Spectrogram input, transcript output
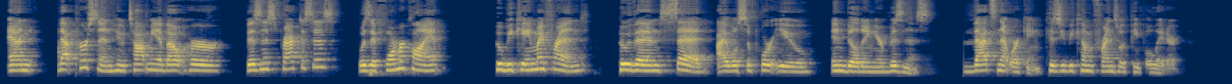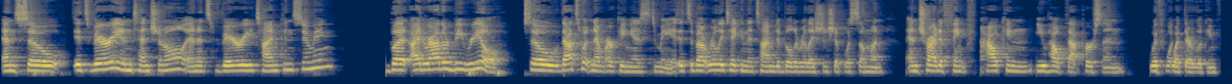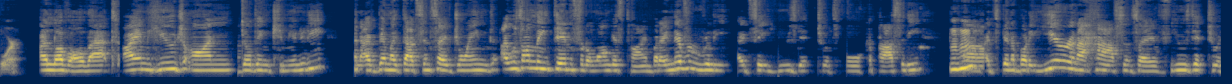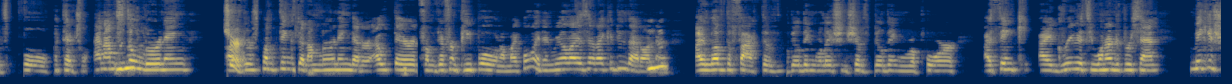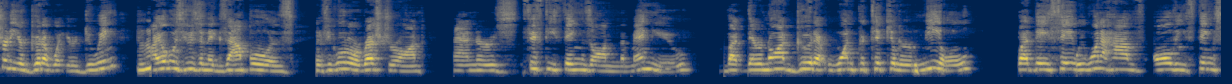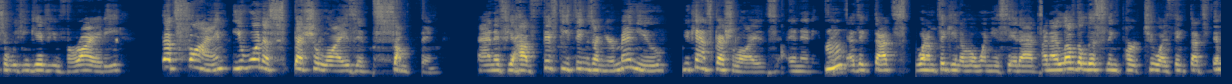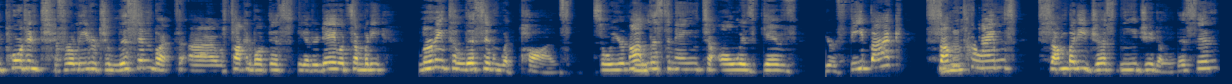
And that person who taught me about her business practices was a former client who became my friend, who then said, I will support you in building your business. That's networking because you become friends with people later. And so it's very intentional and it's very time consuming, but I'd rather be real. So that's what networking is to me. It's about really taking the time to build a relationship with someone and try to think, how can you help that person with what they're looking for? I love all that. I am huge on building community. And I've been like that since I've joined. I was on LinkedIn for the longest time, but I never really, I'd say, used it to its full capacity. Mm-hmm. Uh, it's been about a year and a half since I've used it to its full potential. And I'm mm-hmm. still learning. Uh, sure. Uh, there's some things that I'm learning that are out there from different people. And I'm like, oh, I didn't realize that I could do that on mm-hmm. there. I love the fact of building relationships, building rapport. I think I agree with you 100% making sure that you're good at what you're doing. Mm-hmm. I always use an example as if you go to a restaurant and there's 50 things on the menu, but they're not good at one particular meal, but they say we want to have all these things so we can give you variety. That's fine. You want to specialize in something. And if you have 50 things on your menu, you can't specialize in anything. Mm-hmm. I think that's what I'm thinking of when you say that. And I love the listening part too. I think that's important for a leader to listen. But uh, I was talking about this the other day with somebody learning to listen with pause. So you're not mm-hmm. listening to always give your feedback. Mm-hmm. Sometimes mm-hmm. somebody just needs you to listen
